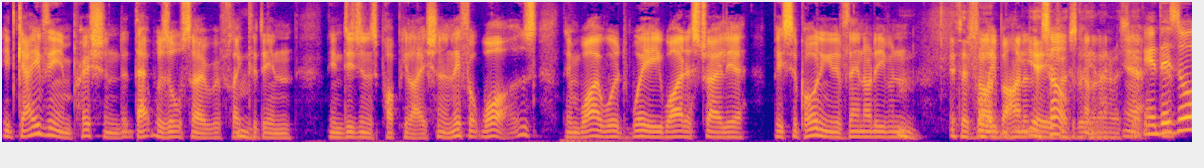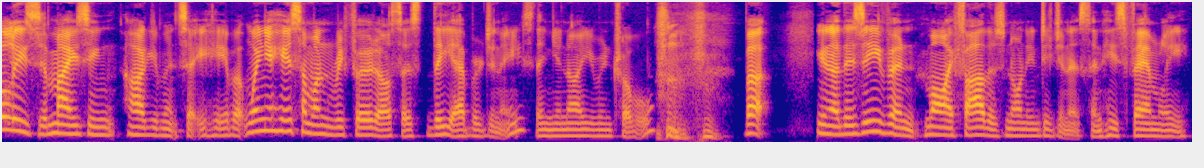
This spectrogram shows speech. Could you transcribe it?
It gave the impression that that was also reflected mm. in the indigenous population. And if it was then why would we white australia be supporting it if they're not even mm. If they're fully not- behind it yeah, yeah, themselves kind of yeah. Yeah, there's all these amazing arguments that you hear, but when you hear someone refer to us as the Aborigines, then you know you're in trouble. Hmm. but, you know, there's even my father's non Indigenous and his family,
